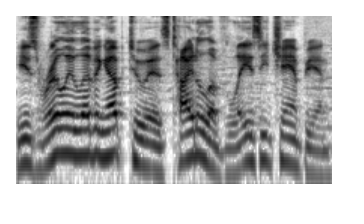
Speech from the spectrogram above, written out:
He's really living up to his title of lazy champion.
